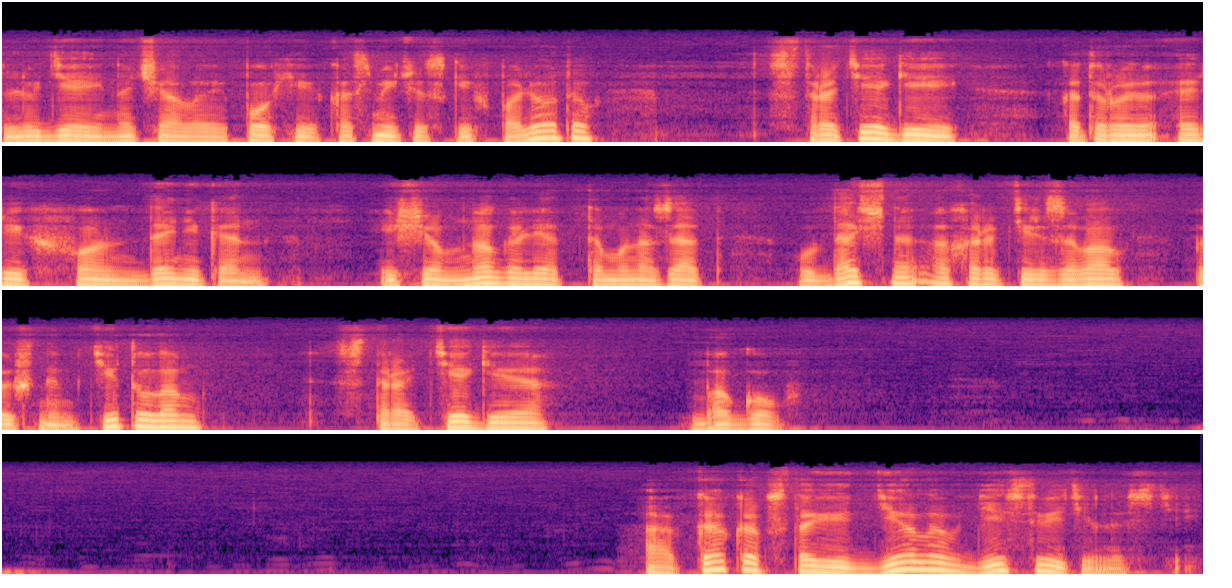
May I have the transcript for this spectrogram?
людей, начала эпохи космических полетов, стратегией, которую Эрих фон Деникен еще много лет тому назад удачно охарактеризовал пышным титулом «Стратегия богов». А как обстоит дело в действительности?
